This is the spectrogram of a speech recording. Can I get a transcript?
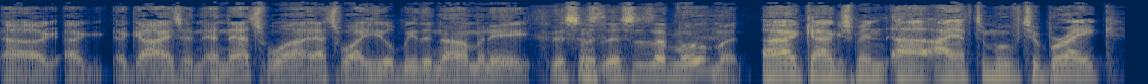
uh, uh, guys, and, and that's why that's why he'll be the nominee. This is this is a movement. All right, Congressman, uh, I have to move to break.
